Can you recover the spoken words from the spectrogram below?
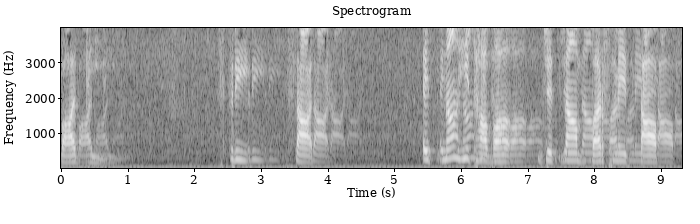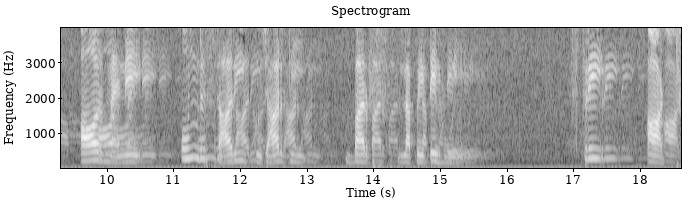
बाद भी स्त्री सात इतना ही था वह जितना बर्फ़ में ताप। और मैंने उम्र सारी गुजार दी बर्फ़ लपेटे हुए। स्त्री आठ।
